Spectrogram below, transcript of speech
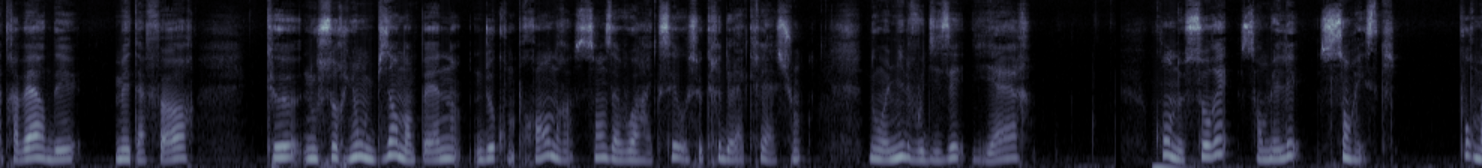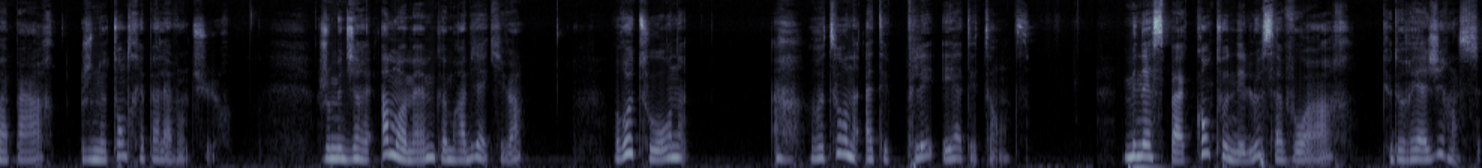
à travers des métaphores que nous serions bien en peine de comprendre sans avoir accès au secret de la création, dont Émile vous disait hier qu'on ne saurait s'en mêler sans risque. Pour ma part, je ne tenterai pas l'aventure. Je me dirais à moi-même, comme Rabbi Akiva, retourne, retourne à tes plaies et à tes tentes. Mais n'est-ce pas cantonner le savoir que de réagir ainsi?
